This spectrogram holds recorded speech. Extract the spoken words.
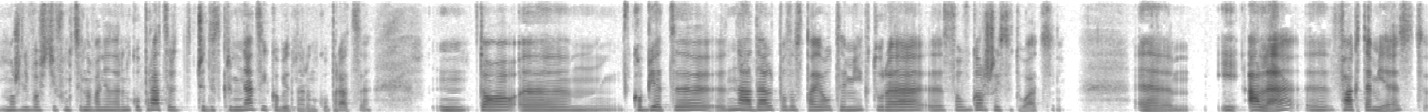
możliwości funkcjonowania na rynku pracy, czy dyskryminacji kobiet na rynku pracy, to kobiety nadal pozostają tymi, które są w gorszej sytuacji. I, ale y, faktem jest,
